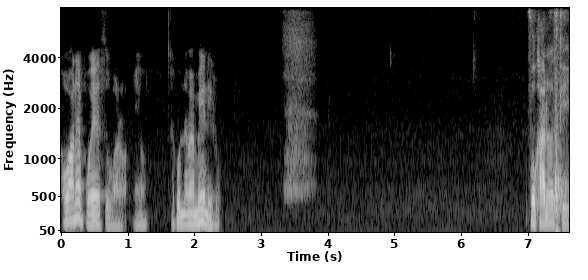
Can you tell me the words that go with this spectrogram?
ဟိုဟာနဲ့ပွဲဆိုတော့နင်အခုနာမည်မေ့နေလို့ Volkanovski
